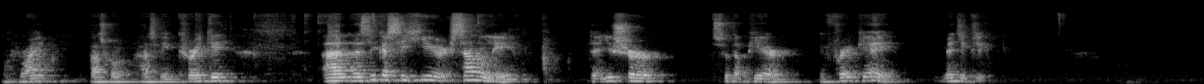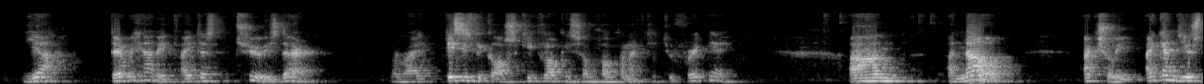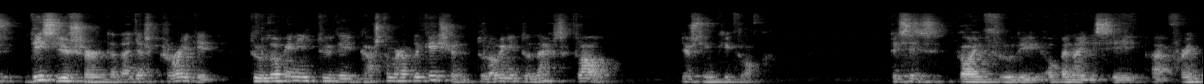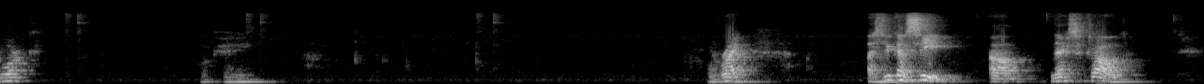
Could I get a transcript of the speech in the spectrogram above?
All right, password has been created. And as you can see here, suddenly the user should appear in FreeIPA magically. Yeah, there we have it. ITES2 is there. All right. This is because Keycloak is somehow connected to FreeIPA. Um, and now, actually, I can use this user that I just created to log in into the customer application, to log in into Nextcloud using Keycloak. This is going through the OpenIDC uh, framework. Okay. All right. As you can see, um, Nextcloud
